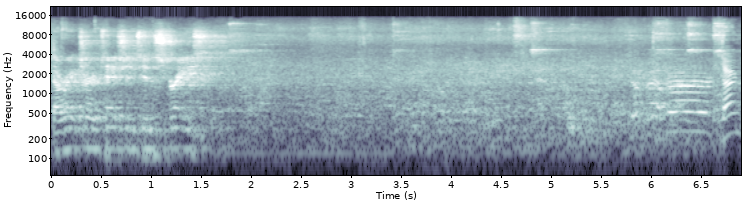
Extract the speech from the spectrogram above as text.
Direct your attention to the screens. Anyway,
